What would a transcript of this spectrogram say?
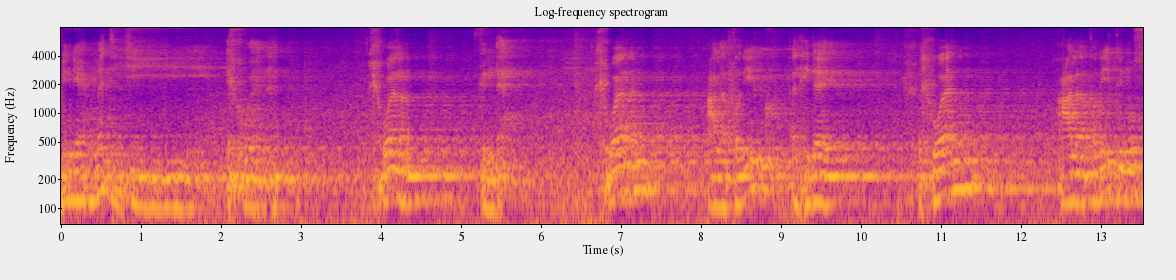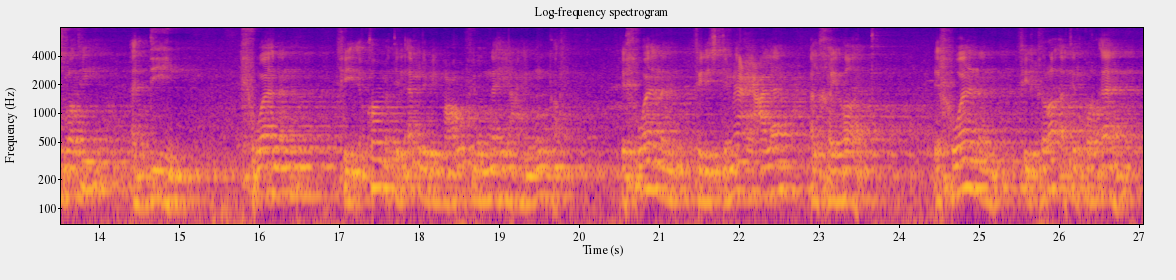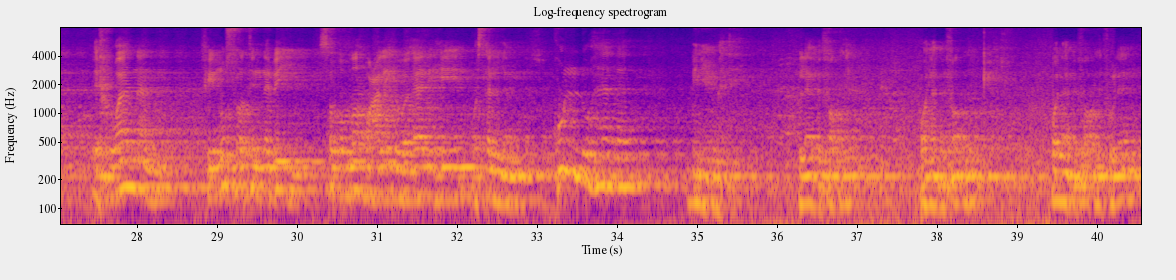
بنعمته إخوانا. إخوانا في الله. إخوانا على طريق الهداية. إخوانا على طريق نصرة الدين إخوانا في إقامة الأمر بالمعروف والنهي عن المنكر إخوانا في الاجتماع على الخيرات إخوانا في قراءة القرآن إخوانا في نصرة النبي صلى الله عليه وآله وسلم. كل هذا بنعمته. لا بفضلي ولا بفضلك ولا بفضل فلان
